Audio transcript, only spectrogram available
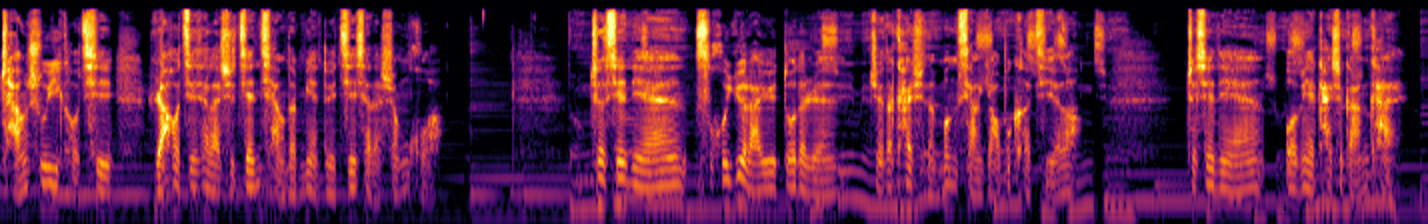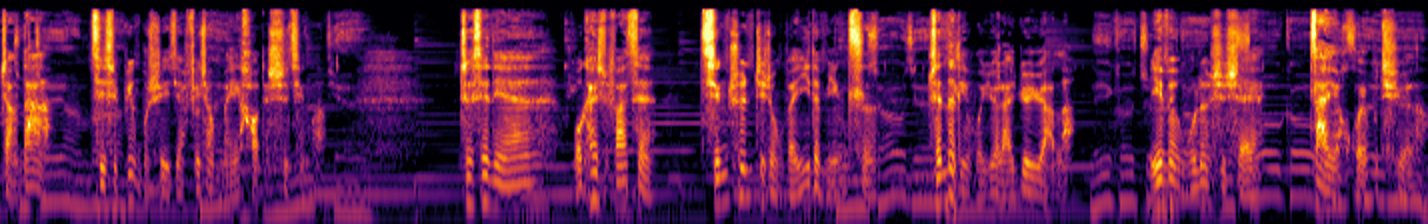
长舒一口气，然后接下来是坚强的面对接下来的生活。这些年，似乎越来越多的人觉得开始的梦想遥不可及了。这些年，我们也开始感慨，长大其实并不是一件非常美好的事情了。这些年，我开始发现，青春这种文艺的名词，真的离我越来越远了。因为无论是谁，再也回不去了。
